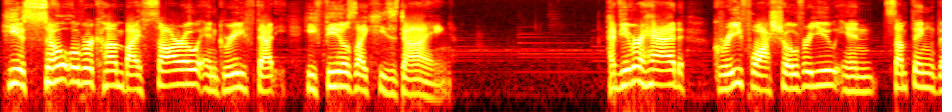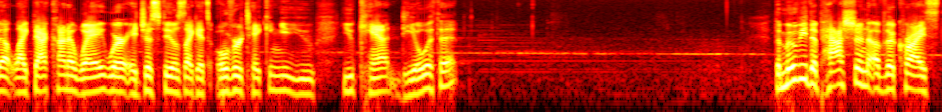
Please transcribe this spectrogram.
He is so overcome by sorrow and grief that he feels like he's dying. Have you ever had grief wash over you in something that like that kind of way where it just feels like it's overtaking you you you can't deal with it? The movie The Passion of the Christ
